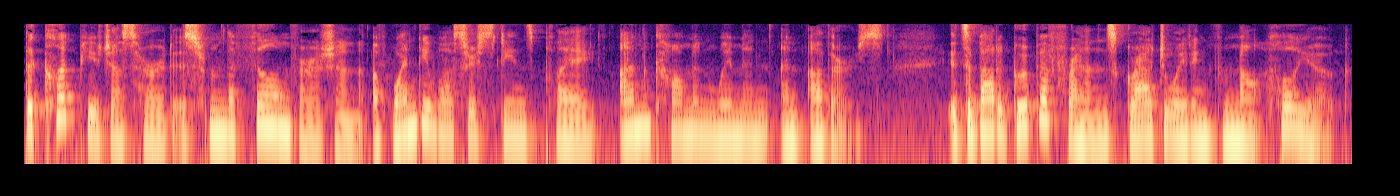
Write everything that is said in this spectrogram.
The clip you just heard is from the film version of Wendy Wasserstein's play Uncommon Women and Others. It's about a group of friends graduating from Mount Holyoke,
